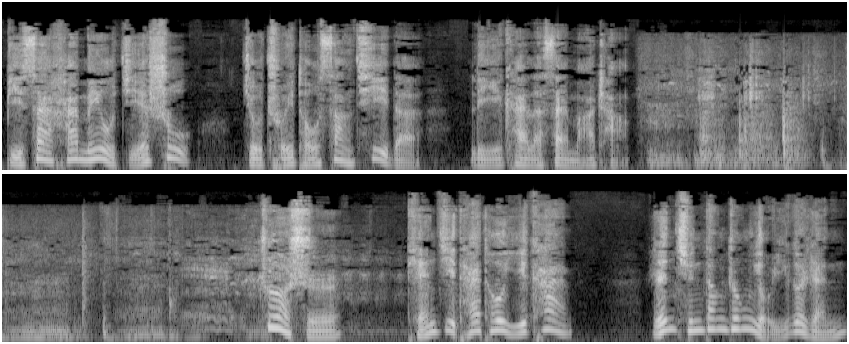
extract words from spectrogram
比赛还没有结束。就垂头丧气的离开了赛马场。这时，田忌抬头一看，人群当中有一个人，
